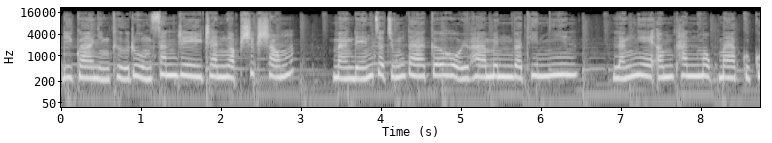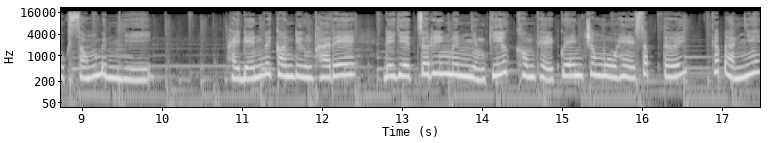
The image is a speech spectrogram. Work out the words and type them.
đi qua những thứ ruộng xanh rì tràn ngập sức sống, mang đến cho chúng ta cơ hội hòa minh và thiên nhiên, lắng nghe âm thanh mộc mạc của cuộc sống bình dị. Hãy đến với con đường Pare để dệt cho riêng mình những ký ức không thể quên trong mùa hè sắp tới, các bạn nhé!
